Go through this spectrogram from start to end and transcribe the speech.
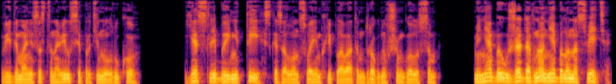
Вейдеманис остановился, протянул руку. Если бы не ты, сказал он своим хрипловатым, дрогнувшим голосом, меня бы уже давно не было на свете.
